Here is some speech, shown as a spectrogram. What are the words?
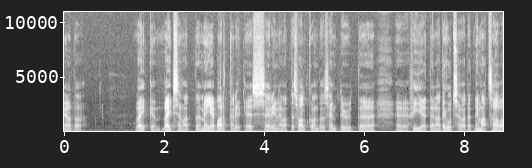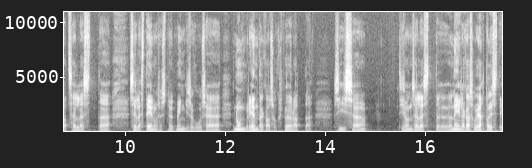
nii-öelda väike, väiksemad meie partnerid, kes erinevates valdkondades, MTÜ-d äh,, FIE-dena tegutsevad, et nemad saavad sellest, sellest teenusest nüüd mingisuguse numbri enda kasuks pöörata, siis siis on sellest neile kasu, jah, tõesti.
